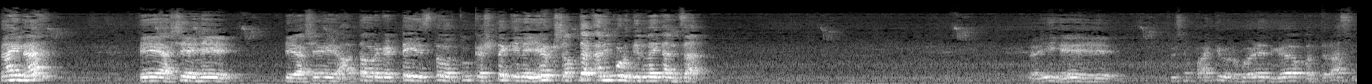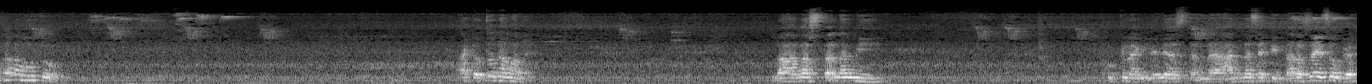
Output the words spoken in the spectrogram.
नाही ना? हे असे हे हे असे हातावर गट्टे येस्तवर तू कष्ट केले. एक शब्द खाली पडू दिला नाही त्यांचा. ताई, हे हे. तुझ्या पाठीवर वळेत ग पण त्रास मला होतो. आठवतो ना मला? लहान असताना मी भूक लागलेली असताना अन्नासाठी तरसायचो ग.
